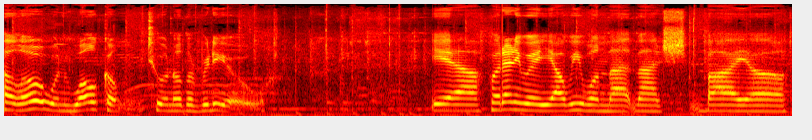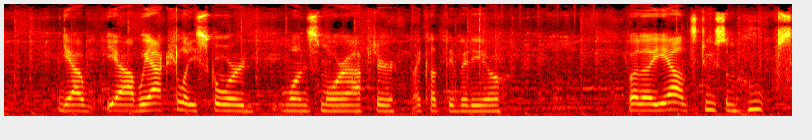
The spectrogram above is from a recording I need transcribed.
Hello and welcome to another video. Yeah, but anyway, yeah, we won that match by, uh, yeah, yeah, we actually scored once more after I cut the video. But, uh, yeah, let's do some hoops,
